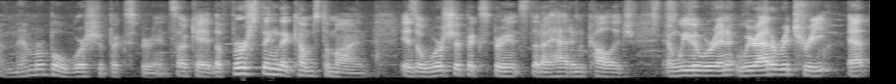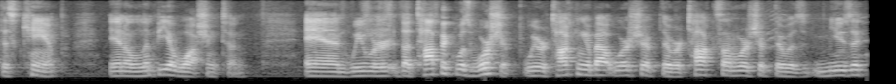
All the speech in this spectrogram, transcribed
A memorable worship experience. Okay, the first thing that comes to mind is a worship experience that I had in college, and we were in we were at a retreat at this camp in Olympia, Washington, and we were the topic was worship. We were talking about worship. There were talks on worship. There was music,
